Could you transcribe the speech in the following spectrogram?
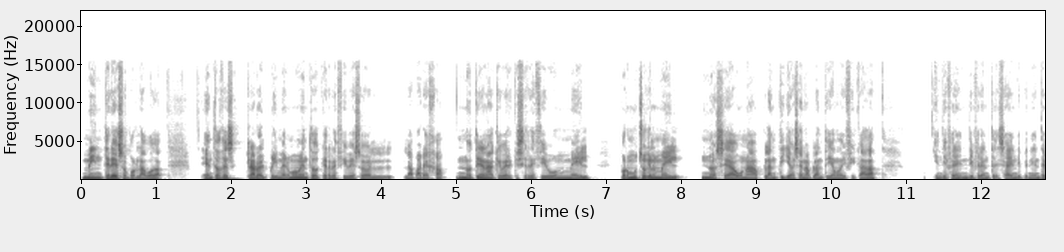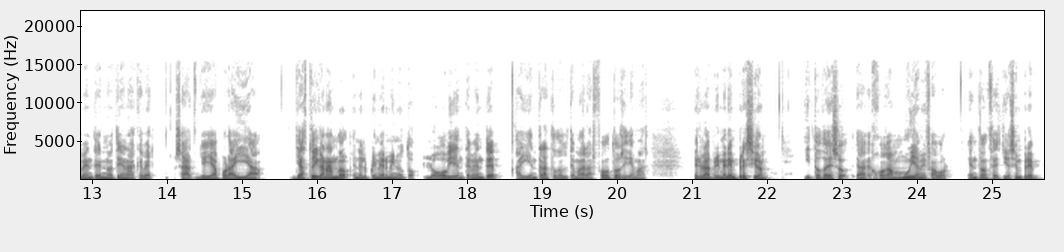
me intereso por la boda, entonces, claro, el primer momento que recibe eso la pareja no tiene nada que ver que si recibe un mail, por mucho que el mail no sea una plantilla o sea una plantilla modificada, indiferente, o sea, independientemente no tiene nada que ver. O sea, yo ya por ahí ya, ya estoy ganando en el primer minuto. Luego, evidentemente, ahí entra todo el tema de las fotos y demás. Pero la primera impresión y todo eso eh, juega muy a mi favor. Entonces, yo siempre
